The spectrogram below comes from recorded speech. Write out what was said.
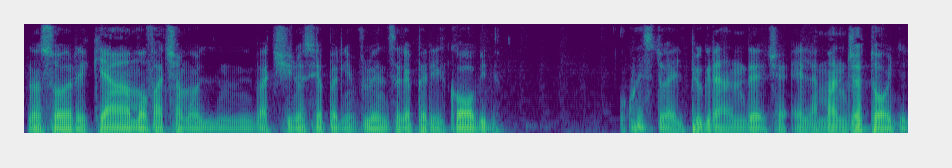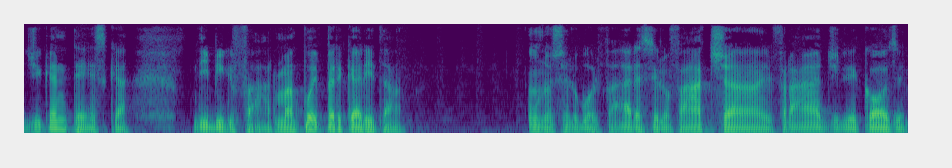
non so, il richiamo, facciamo il vaccino sia per l'influenza che per il Covid. Questo è il più grande, cioè è la mangiatoia gigantesca di Big Pharma. Poi per carità, uno se lo vuol fare, se lo faccia, è fragile, le cose.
